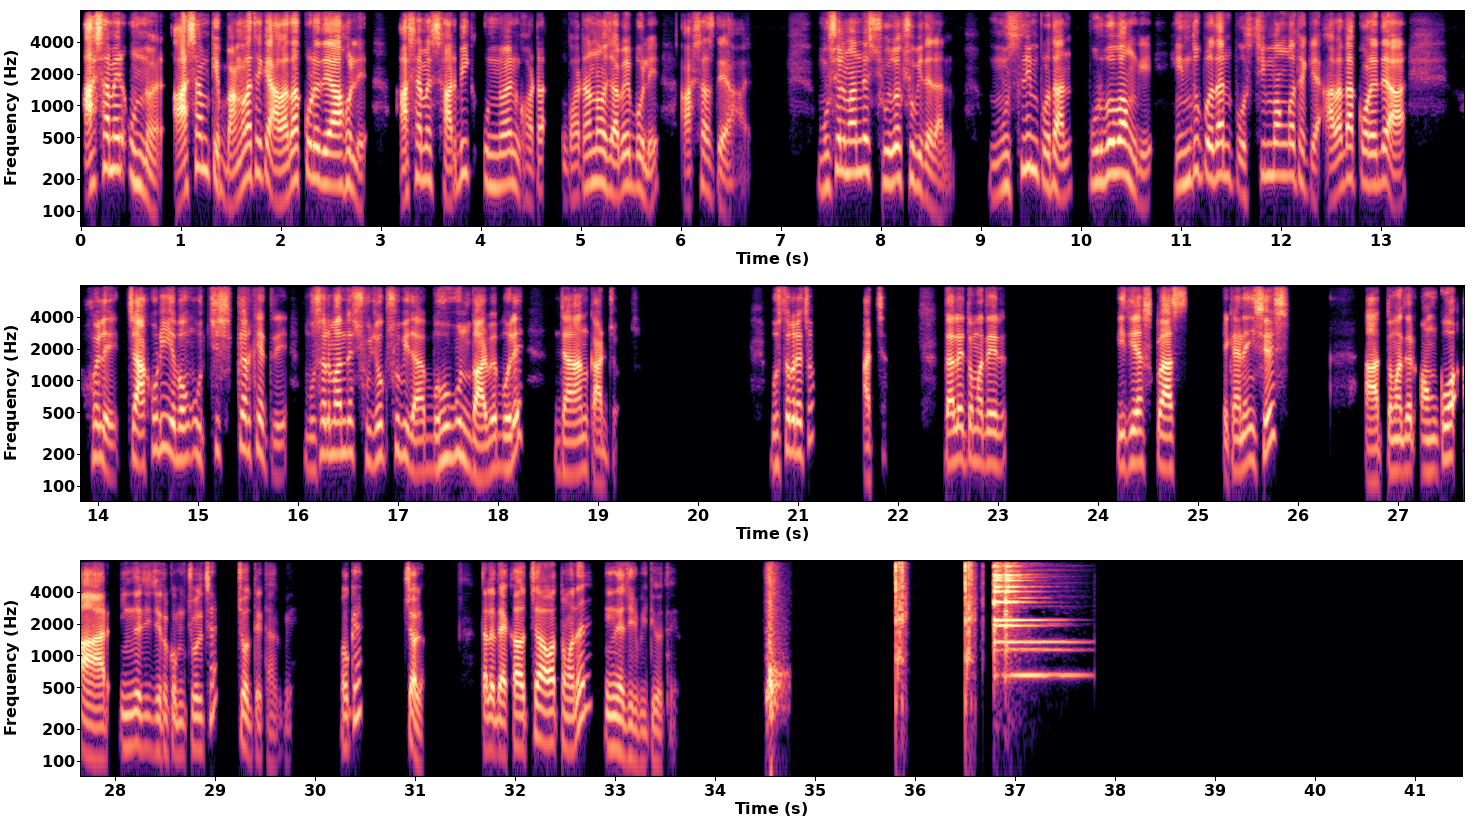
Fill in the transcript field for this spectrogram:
আসামের উন্নয়ন। আসামকে বাংলা থেকে আলাদা করে দেওয়া হলে আসামের সার্বিক উন্নয়ন ঘটা, ঘটানো যাবে বলে আশ্বাস দেওয়া হয়। মুসলমানদের সুযোগ সুবিধা দান। মুসলিম প্রধান পূর্ববঙ্গে হিন্দু প্রধান পশ্চিমবঙ্গ থেকে আলাদা করে দেওয়া হলে চাকুরি এবং উচ্চশিক্ষার ক্ষেত্রে মুসলমানদের সুযোগ সুবিধা বহুগুণ বাড়বে বলে জানান কার্য। বুঝতে পেরেছ? আচ্ছা তাহলে তোমাদের ইতিহাস ক্লাস এখানেই শেষ। আর তোমাদের অঙ্ক আর ইংরেজি যেরকম চলছে, চলতে থাকবে। ওকে? চলো, তাহলে দেখা হচ্ছে আবার তোমাদের ইংরেজির ভিডিওতে।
